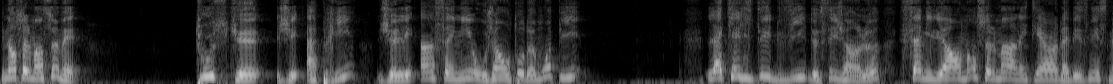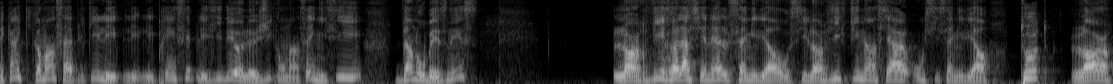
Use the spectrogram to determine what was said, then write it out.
Mais non seulement ça, mais tout ce que j'ai appris, je l'ai enseigné aux gens autour de moi, puis la qualité de vie de ces gens-là s'améliore non seulement à l'intérieur de la business, mais quand ils commencent à appliquer les, principes, les idéologies qu'on enseigne ici dans nos business, leur vie relationnelle s'améliore aussi, leur vie financière aussi s'améliore. Toute leur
